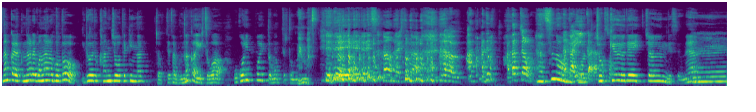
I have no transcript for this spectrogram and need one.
仲良くなればなるほど、いろいろ感情的になっちゃって、多分仲いい人は怒りっぽいと思ってると思います。へえ、素直な人が、なんか、あ、当て、当たっちゃう素直に直球で言っちゃうんですようね。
